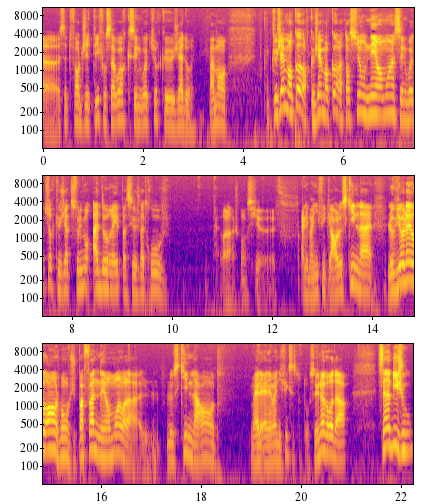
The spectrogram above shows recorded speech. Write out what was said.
Euh, cette Ford GT, il faut savoir que c'est une voiture que j'ai adorée. Vraiment, que j'aime encore, que j'aime encore. Attention, néanmoins, c'est une voiture que j'ai absolument adorée parce que je la trouve voilà, je pense que. elle est magnifique. Alors le skin, là, le violet orange, bon, je suis pas fan, néanmoins, voilà, le skin la rend. mais elle, est magnifique, cette auto. C'est une œuvre d'art. C'est un bijou.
